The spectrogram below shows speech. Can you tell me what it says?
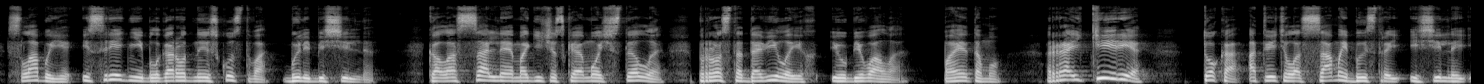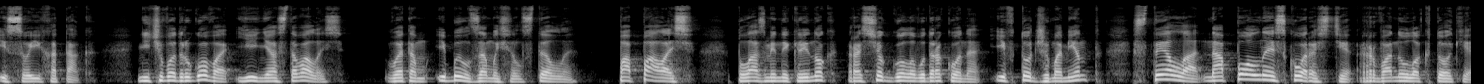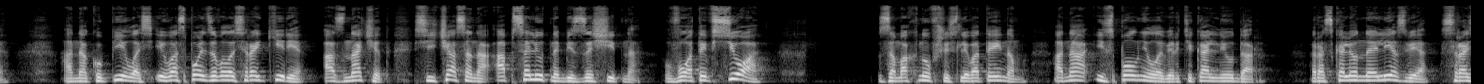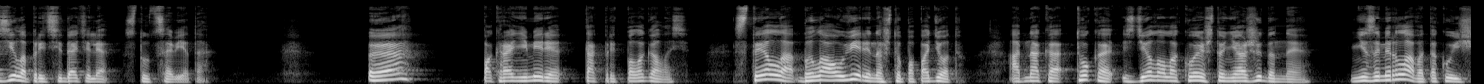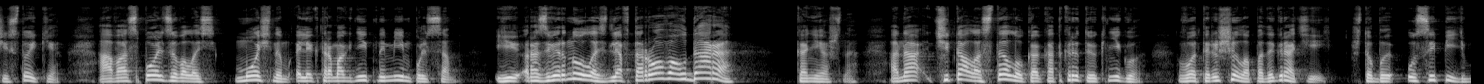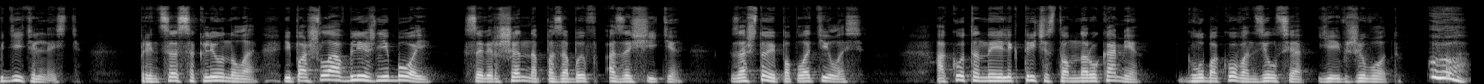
Слабые и средние благородные искусства были бессильны. Колоссальная магическая мощь Стеллы просто давила их и убивала. Поэтому «Райкири!» Тока ответила самой быстрой и сильной из своих атак. Ничего другого ей не оставалось. В этом и был замысел Стеллы. «Попалась!» Плазменный клинок рассек голову дракона, и в тот же момент Стелла на полной скорости рванула к Токе. Она купилась и воспользовалась Райкири, а значит, сейчас она абсолютно беззащитна. Вот и все! Замахнувшись левотейном, она исполнила вертикальный удар. Раскаленное лезвие сразило председателя студсовета. «Э?» По крайней мере, так предполагалось. Стелла была уверена, что попадет. Однако Тока сделала кое-что неожиданное. Не замерла в атакующей стойке, а воспользовалась мощным электромагнитным импульсом и развернулась для второго удара. Конечно, она читала Стеллу как открытую книгу, вот решила подыграть ей, чтобы усыпить бдительность. Принцесса клюнула и пошла в ближний бой, совершенно позабыв о защите – за что и поплатилась. Окутанный электричеством на руками, глубоко вонзился ей в живот. Ugh!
